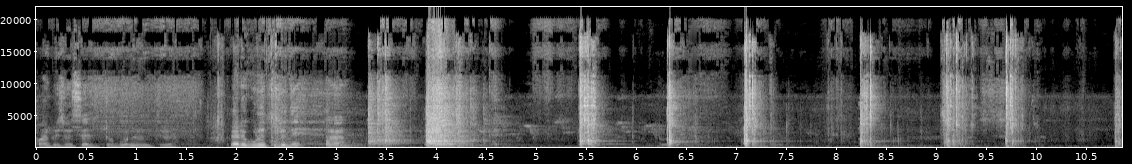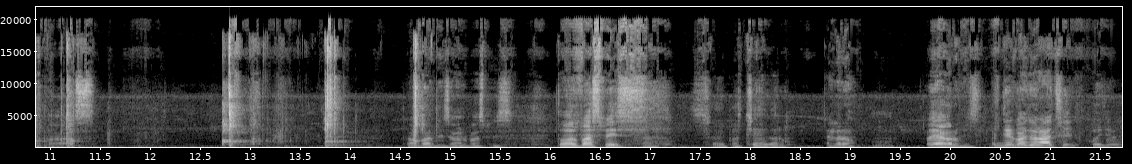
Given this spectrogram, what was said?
কয় পিস হয়েছে? একটু গুনে নিতে হবে। এটা গুনে তুলে দিই হ্যাঁ। তোমার আমার পাঁচ পিস তোমার পাঁচ পিস ছয় পাঁচ ছয় এগারো। এগারো? ওই এগারো পিস যে কজন আছে হয়ে যাবে।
